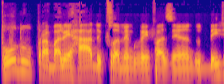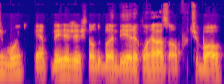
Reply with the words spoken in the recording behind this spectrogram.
todo o trabalho errado que o Flamengo vem fazendo desde muito tempo, desde a gestão do Bandeira com relação ao futebol.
